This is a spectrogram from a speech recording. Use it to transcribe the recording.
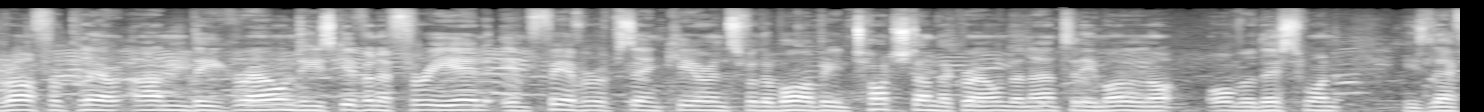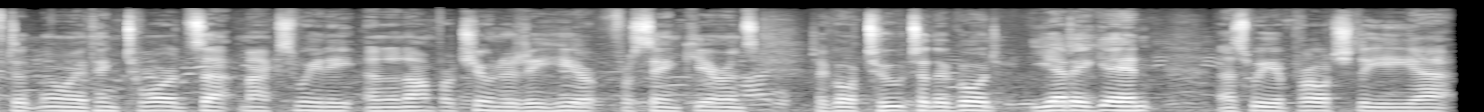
Broadford player on the ground. He's given a free in in favour of St Kieran's for the ball being touched on the ground, and Anthony Mullen over this one. He's left it now, I think, towards uh, McSweeney, and an opportunity here for St Kieran's to go two to the good yet again as we approach the uh,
